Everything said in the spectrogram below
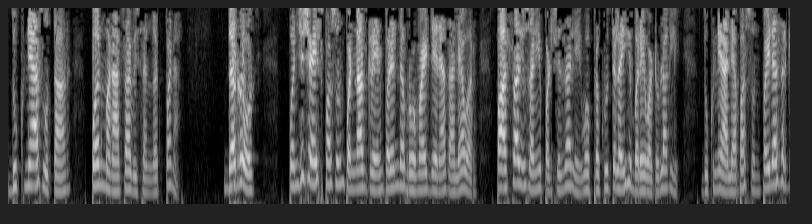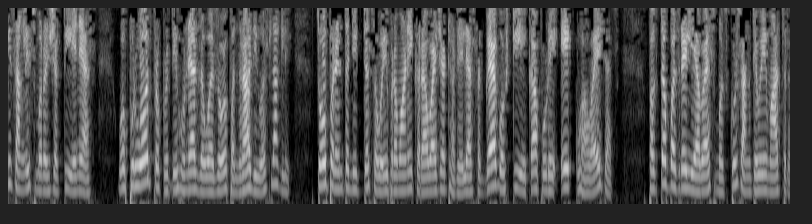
दुखण्यास उतार पण मनाचा विसंगतपणा. दररोज पंचेचाळीसपासून पन्नास ग्रेनपर्यंत ब्रोमाईड देण्यात आल्यावर पाच सहा दिवसांनी पडसे झाले व प्रकृतीलाही बरे वाटू लागले. दुखणे आल्यापासून पहिल्यासारखी चांगली स्मरणशक्ती येण्यास व पूर्ववत प्रकृती होण्यास जवळजवळ पंधरा दिवस लागले. तोपर्यंत नित्य सवयीप्रमाणे करावायच्या ठरलेल्या सगळ्या गोष्टी एकापुढे एक व्हावायच्याच. फक्त पत्रे लिहावयास मजकूर सांगतेवेळी मात्र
